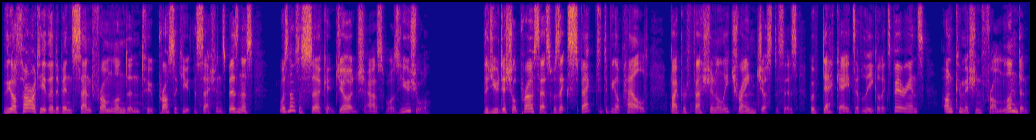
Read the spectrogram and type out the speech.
The authority that had been sent from London to prosecute the session's business was not a circuit judge, as was usual. The judicial process was expected to be upheld by professionally trained justices with decades of legal experience on commission from London,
